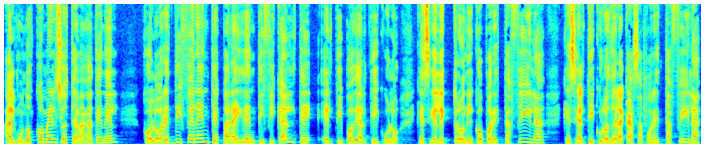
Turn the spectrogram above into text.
Algunos comercios te van a tener colores diferentes para identificarte el tipo de artículo, que si electrónico por esta fila, que si artículos de la casa por esta fila.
